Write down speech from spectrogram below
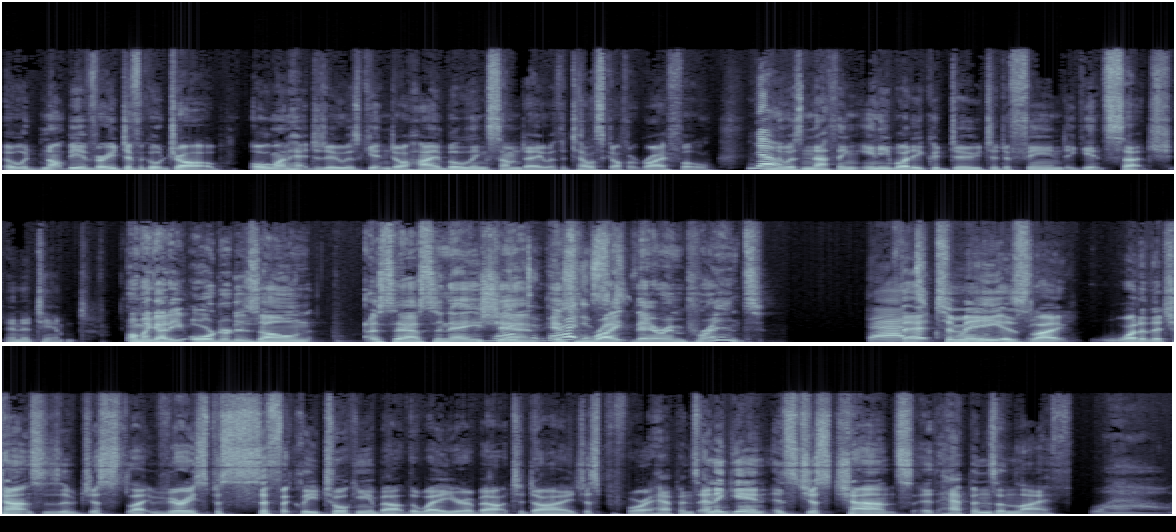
it would not be a very difficult job. All one had to do was get into a high building someday with a telescopic rifle. No. And there was nothing anybody could do to defend against such an attempt. Oh my God, he ordered his own assassination. What? It's is- right there in print. That's that to me is like what are the chances of just like very specifically talking about the way you're about to die just before it happens and again it's just chance it happens in life wow.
